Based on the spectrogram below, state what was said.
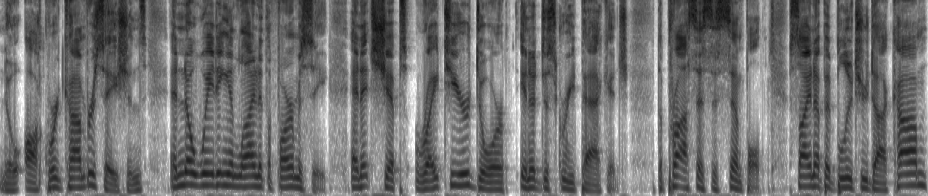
no awkward conversations, and no waiting in line at the pharmacy. And it ships right to your door in a discreet package. The process is simple. Sign up at bluechew.com,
